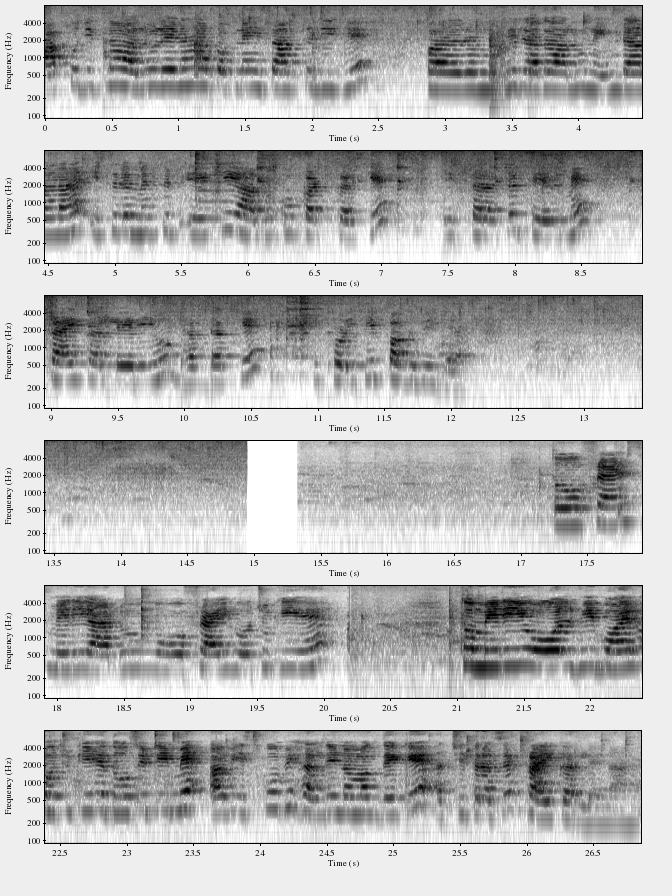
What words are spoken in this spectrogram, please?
आपको जितना आलू लेना है आप अपने हिसाब से लीजिए, पर मुझे ज़्यादा आलू नहीं डालना है, इसलिए मैं सिर्फ़ एक ही आलू को कट करके इस तरह से तेल में फ्राई कर ले रही हूँ, ढक ढक के, कि थोड़ी सी पक भी जाए। तो फ्रेंड्स मेरी आलू वो फ्राई हो चुकी है। तो मेरी ओल भी बॉईल हो चुकी है दो सीटी में। अब इसको भी हल्दी नमक देके अच्छी तरह से फ्राई कर लेना है।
